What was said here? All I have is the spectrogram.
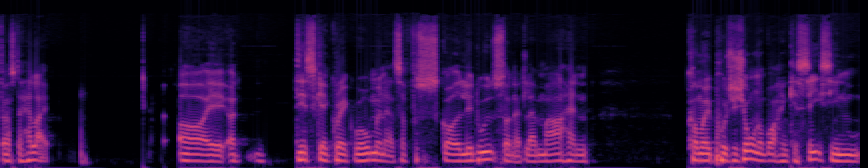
første halvleg. Og, øh, og det skal Greg Roman altså få skåret lidt ud, sådan at Lamar han kommer i positioner, hvor han kan se sine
